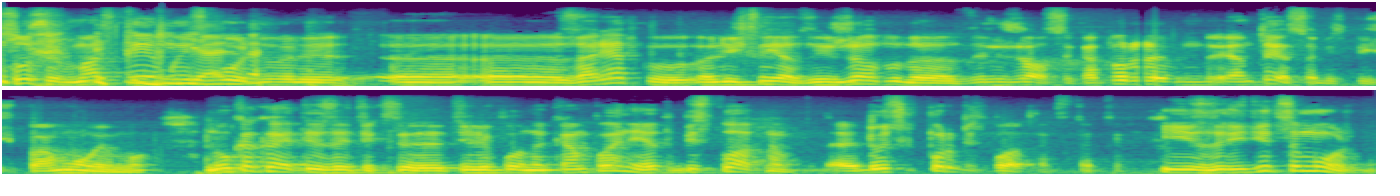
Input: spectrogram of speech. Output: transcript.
Слушай, в Москве мы использовали э, э, зарядку, лично я заезжал туда, заряжался, которая МТС обеспечивает, по-моему. Ну, какая-то из этих э, телефонных компаний, это бесплатно, до сих пор бесплатно, кстати. И зарядиться можно.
